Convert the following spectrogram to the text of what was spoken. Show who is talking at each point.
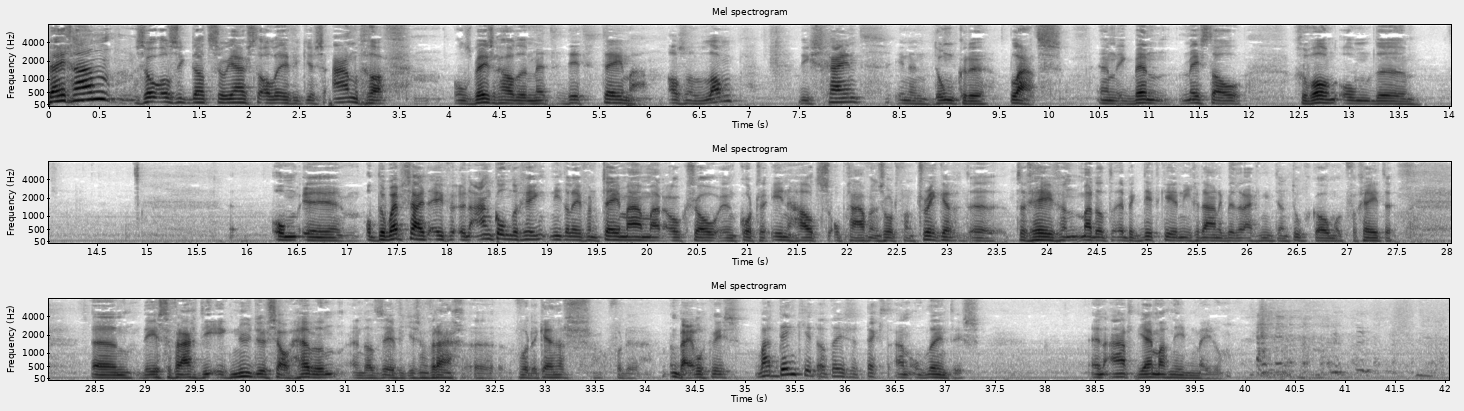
Speaker 1: Wij gaan, zoals ik dat zojuist al eventjes aangaf, ons bezighouden met dit thema. Als een lamp die schijnt in een donkere plaats. En ik ben meestal gewoon om de. Om eh, op de website even een aankondiging, niet alleen van het thema, maar ook zo een korte inhoudsopgave, een soort van trigger eh, te geven. Maar dat heb ik dit keer niet gedaan, ik ben er eigenlijk niet aan toegekomen, ook vergeten. Uh, de eerste vraag die ik nu dus zou hebben, en dat is eventjes een vraag uh, voor de kenners, voor de, een bijbelquiz. Waar denk je dat deze tekst aan ontleend is? En Aard, jij mag niet meedoen.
